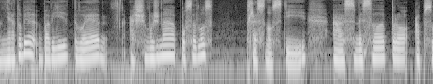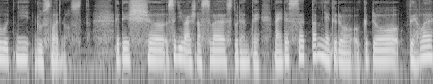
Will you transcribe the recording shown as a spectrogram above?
Mě na tobě baví tvoje až možná posedlost přesností a smysl pro absolutní důslednost. Když se díváš na své studenty, najde se tam někdo, kdo tyhle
